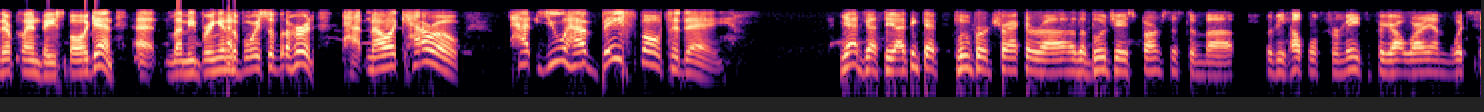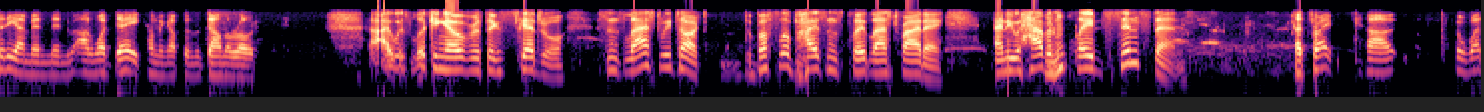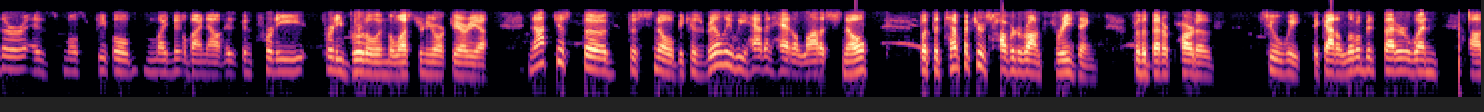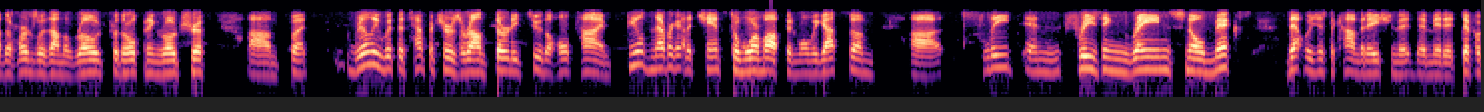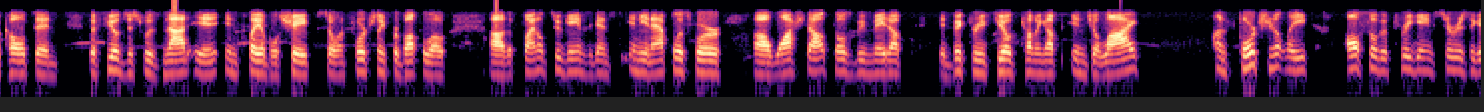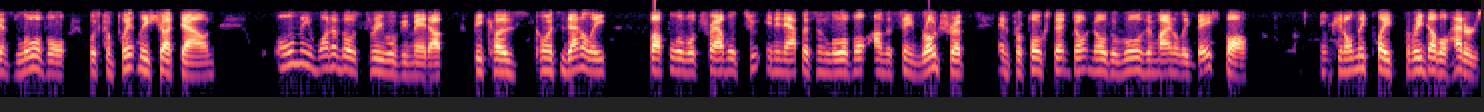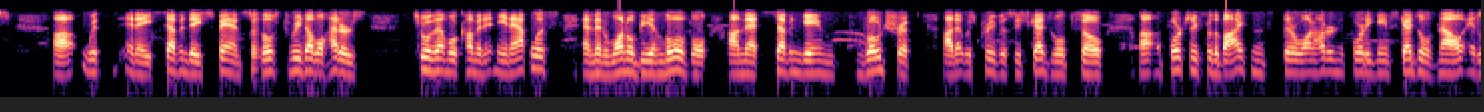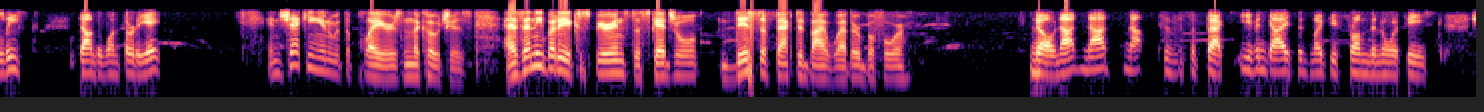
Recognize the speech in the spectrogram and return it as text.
They're playing baseball again. Uh, let me bring in the voice of the herd, Pat Malacaro. Pat, you have baseball today. Yeah, Jesse, I think that Bluebird tracker, uh, the Blue Jays farm system, uh, would be helpful for me to figure out where I am, which city I'm in, and on what day coming up in the, down the road. I was looking over the schedule. Since last we talked, the Buffalo Bisons played last Friday, and you haven't mm-hmm. played since then. That's right. Uh, the weather, as most people might know by now, has been pretty pretty brutal in the Western New York area not just the the snow because really we haven't had a lot of snow, but the temperatures hovered around freezing for the better part of two weeks. It got a little bit better when uh, the herd was on the road for their opening road trip, um, but really with the temperatures around 32 the whole time, field never got a chance to warm up. And when we got some uh, sleet and freezing rain snow mix, that was just a combination that, that made it difficult and the field just was not in, in playable shape. So unfortunately for Buffalo, uh, the final two games against Indianapolis were uh, washed out. Those will be made up at Victory Field coming up in July. Unfortunately, also the three game series against Louisville was completely shut down. Only one of those three will be made up because coincidentally, Buffalo will travel to Indianapolis and Louisville on the same road trip. And for folks that don't know the rules in minor league baseball, you can only play three doubleheaders uh, within a seven day span. So those three doubleheaders Two of them will come in Indianapolis, and then one will be in Louisville on that seven game road trip uh, that was previously scheduled. So, uh, unfortunately for the Bisons, their 140 game schedule is now at least down to 138. In checking in with the players and the coaches, has anybody experienced a schedule this affected by weather before? No, not not not to this effect. Even guys that might be from the Northeast.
